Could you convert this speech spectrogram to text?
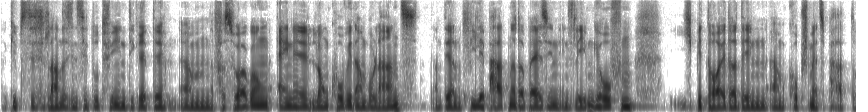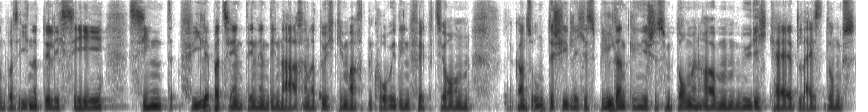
da gibt es das Landesinstitut für integrierte ähm, Versorgung, eine Long-Covid-Ambulanz, an deren viele Partner dabei sind, ins Leben gerufen ich betreue da den ähm, Kopfschmerzpart. Und was ich natürlich sehe, sind viele Patientinnen, die nach einer durchgemachten Covid-Infektion ganz unterschiedliches Bild an klinischen Symptomen haben, Müdigkeit, Leistungsknick,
